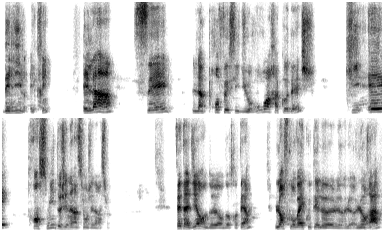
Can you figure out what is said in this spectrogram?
des livres écrits. Et là, c'est la prophétie du roi Hakodesh qui est transmise de génération en génération. C'est-à-dire, en d'autres termes, lorsqu'on va écouter le, le, rave,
